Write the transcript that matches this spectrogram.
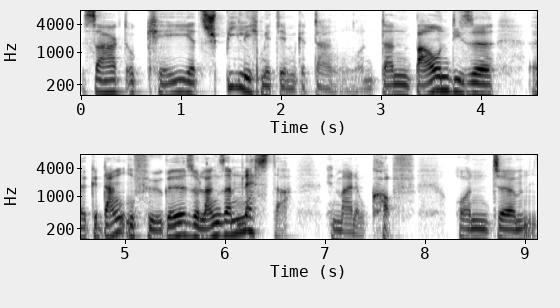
sagt, okay, jetzt spiele ich mit dem Gedanken und dann bauen diese äh, Gedankenvögel so langsam Nester in meinem Kopf und ähm,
